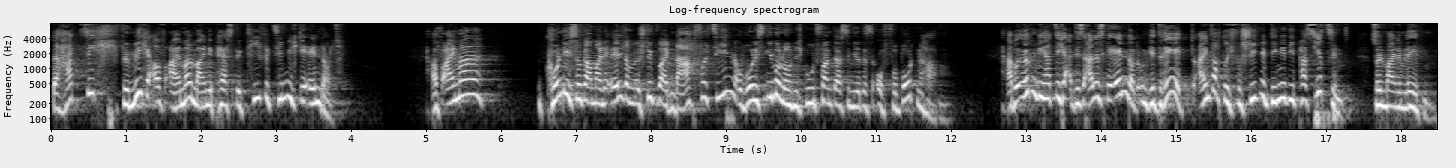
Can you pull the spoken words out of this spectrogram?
da hat sich für mich auf einmal meine Perspektive ziemlich geändert. Auf einmal konnte ich sogar meine Eltern ein Stück weit nachvollziehen, obwohl ich es immer noch nicht gut fand, dass sie mir das oft verboten haben. Aber irgendwie hat sich das alles geändert und gedreht, einfach durch verschiedene Dinge, die passiert sind, so in meinem Leben.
